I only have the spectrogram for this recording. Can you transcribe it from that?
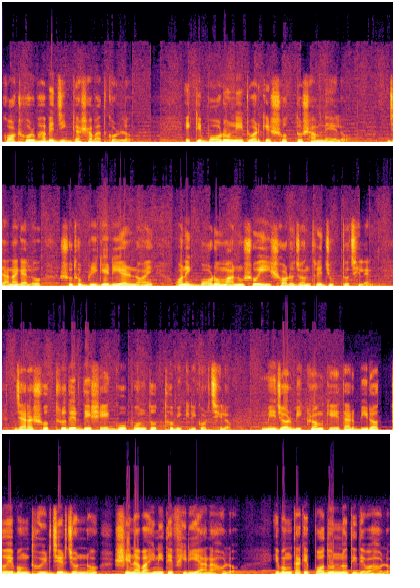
কঠোরভাবে জিজ্ঞাসাবাদ করল। একটি বড় নেটওয়ার্কের সত্য সামনে এলো। জানা গেল, শুধু ব্রিগেডিয়ার নয়, অনেক বড় মানুষও এই ষড়যন্ত্রে যুক্ত ছিলেন, যারা শত্রুদের দেশে গোপন তথ্য বিক্রি করছিল। মেজর বিক্রমকে তার বীরত্ব এবং ধৈর্যের জন্য সেনাবাহিনীতে ফিরিয়ে আনা হলো এবং তাকে পদোন্নতি দেওয়া হলো।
